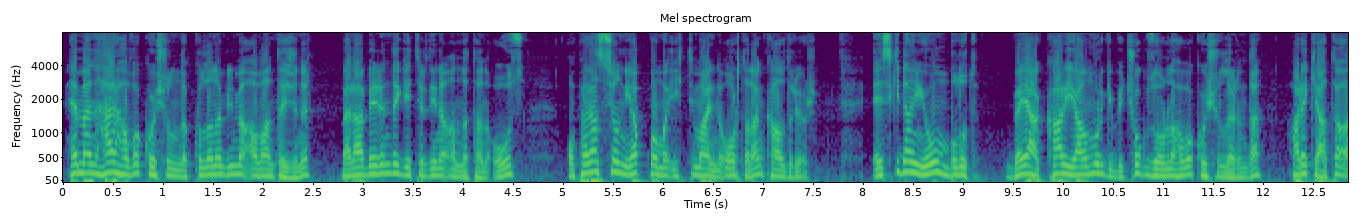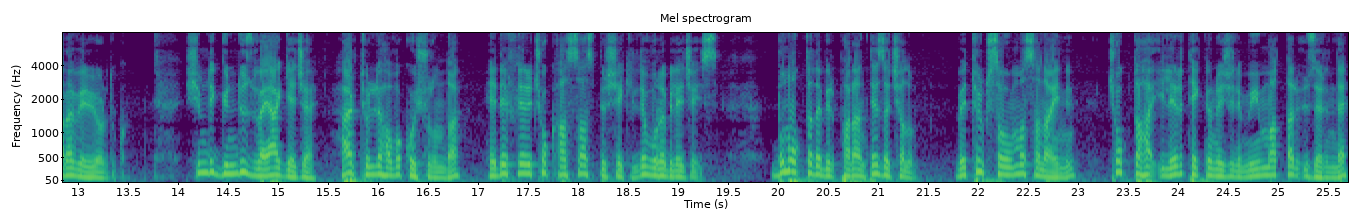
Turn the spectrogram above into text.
hemen her hava koşulunda kullanabilme avantajını beraberinde getirdiğini anlatan Oğuz, operasyon yapmama ihtimalini ortadan kaldırıyor. Eskiden yoğun bulut veya kar yağmur gibi çok zorlu hava koşullarında harekata ara veriyorduk. Şimdi gündüz veya gece her türlü hava koşulunda hedefleri çok hassas bir şekilde vurabileceğiz. Bu noktada bir parantez açalım ve Türk savunma sanayinin çok daha ileri teknolojili mühimmatlar üzerinde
